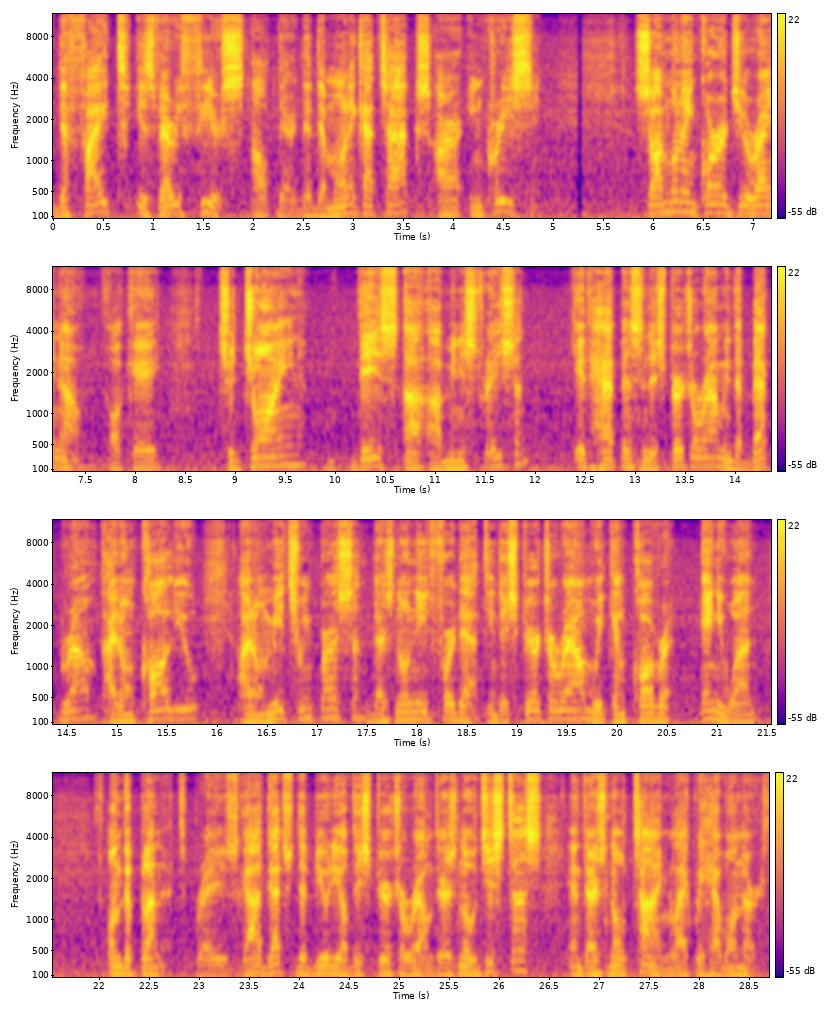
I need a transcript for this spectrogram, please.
the fight is very fierce out there. The demonic attacks are increasing. So I'm going to encourage you right now, okay, to join this uh, administration. It happens in the spiritual realm, in the background. I don't call you. I don't meet you in person. There's no need for that. In the spiritual realm, we can cover anyone on the planet. Praise God. That's the beauty of the spiritual realm. There's no distance and there's no time like we have on earth.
